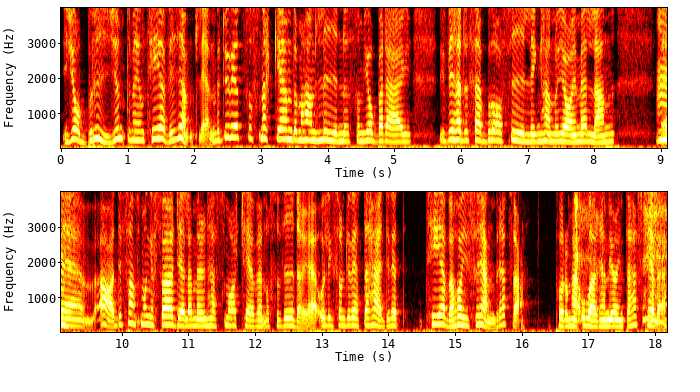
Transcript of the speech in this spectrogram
jag bryr ju inte mig om tv egentligen. Men du vet så snackade jag ändå med han Linus som jobbar där. Vi hade så här bra feeling han och jag emellan. Eh, ja, det fanns många fördelar med den här smart-tvn och så vidare. Och liksom du vet det här, du vet, tv har ju förändrats va? På de här åren jag inte haft tv.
